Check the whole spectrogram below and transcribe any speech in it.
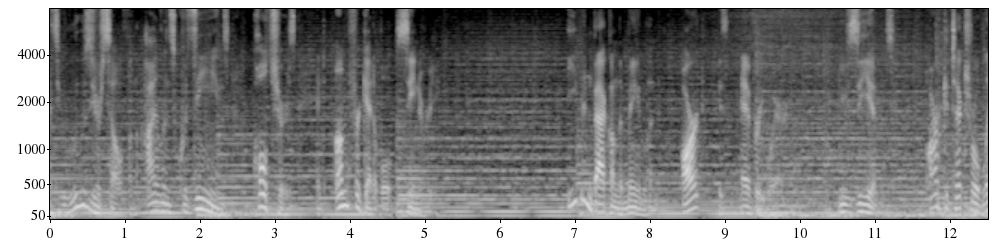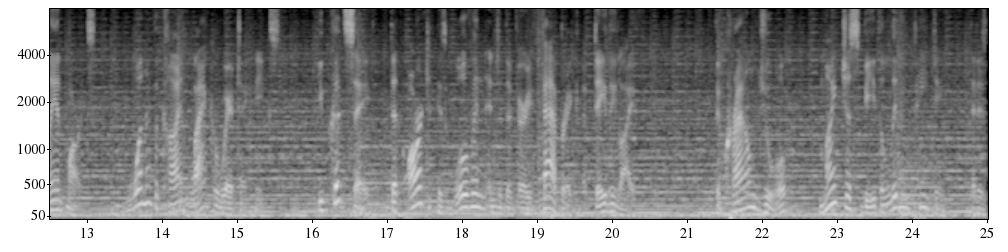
as you lose yourself on the island's cuisines, cultures, and unforgettable scenery. Even back on the mainland, art is everywhere. Museums, architectural landmarks, one-of-a-kind lacquerware techniques. You could say that art is woven into the very fabric of daily life. The crown jewel might just be the living painting that is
